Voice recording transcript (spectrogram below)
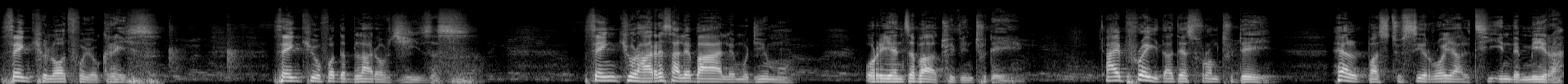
Thank you, Lord, for your grace. Thank you for the blood of Jesus. Thank you, ha re sa lebale modimo o re even today. I pray that as from today, help us to see royalty in the mirror.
